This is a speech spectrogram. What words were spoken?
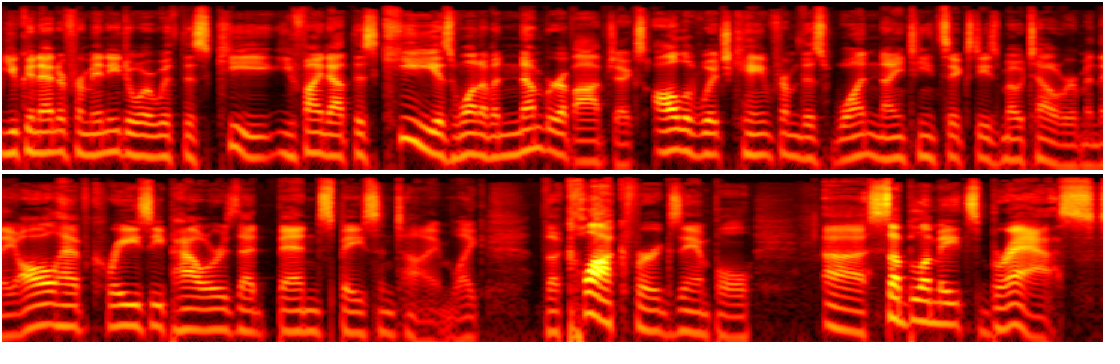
you can enter from any door with this key. You find out this key is one of a number of objects, all of which came from this one 1960s motel room, and they all have crazy powers that bend space and time. Like the clock, for example. Uh, sublimates brass,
